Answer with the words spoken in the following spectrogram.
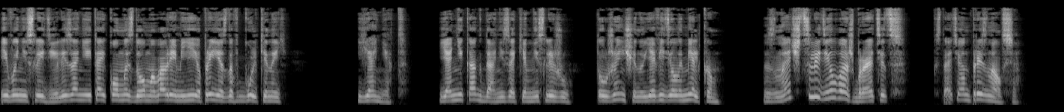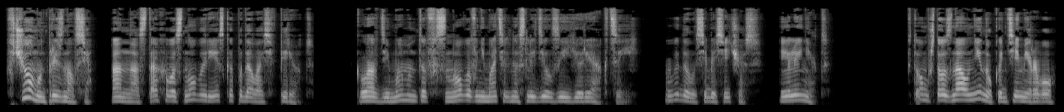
И вы не следили за ней тайком из дома во время ее приезда в Гулькиной? Я нет. Я никогда ни за кем не слежу. Ту женщину я видела мельком. Значит, следил ваш братец. Кстати, он признался. В чем он признался? Анна Астахова снова резко подалась вперед. Клавдий Мамонтов снова внимательно следил за ее реакцией. Выдала себя сейчас или нет? В том, что знал Нину Кантемирову,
